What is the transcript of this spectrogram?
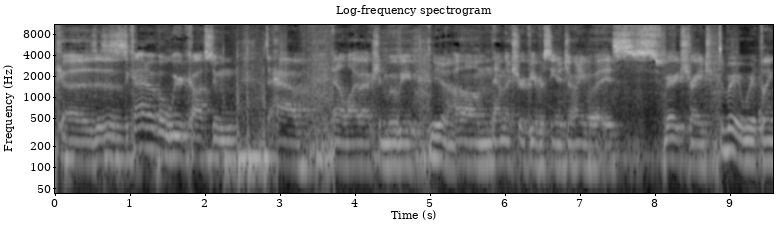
because this is kind of a weird costume to have in a live action movie. Yeah. Um, I'm not sure if you've ever seen it, Johnny, but it's very strange. it's a very weird thing.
